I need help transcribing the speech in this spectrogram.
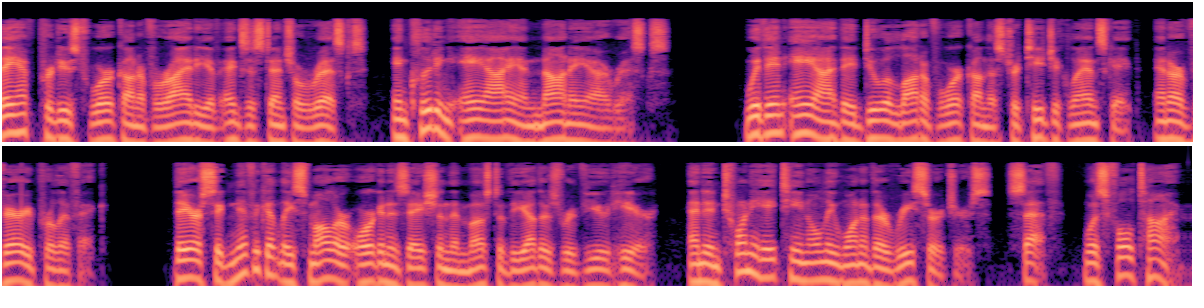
They have produced work on a variety of existential risks, including AI and non AI risks. Within AI, they do a lot of work on the strategic landscape and are very prolific. They are significantly smaller organization than most of the others reviewed here, and in 2018 only one of their researchers, Seth, was full time.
